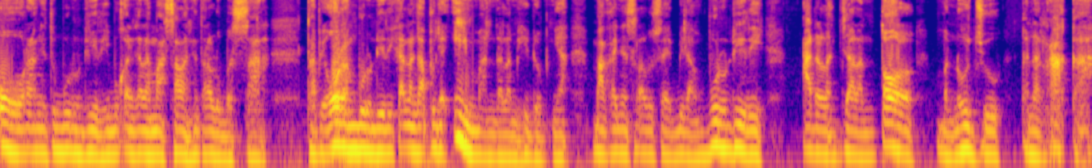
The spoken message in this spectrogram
orang itu bunuh diri bukan karena masalahnya terlalu besar. Tapi orang bunuh diri karena nggak punya iman dalam hidupnya. Makanya Makanya selalu saya bilang bunuh diri adalah jalan tol menuju ke neraka.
